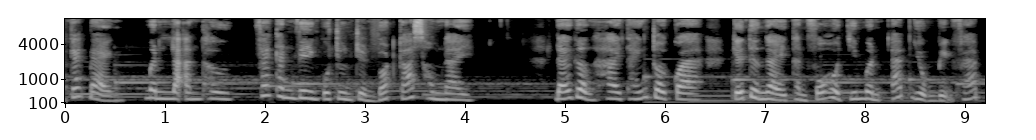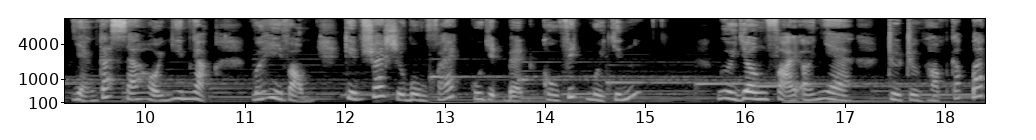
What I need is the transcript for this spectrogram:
các bạn, mình là Anh Thư, phát thanh viên của chương trình podcast hôm nay. Đã gần 2 tháng trôi qua kể từ ngày thành phố Hồ Chí Minh áp dụng biện pháp giãn cách xã hội nghiêm ngặt với hy vọng kiểm soát sự bùng phát của dịch bệnh COVID-19. Người dân phải ở nhà trừ trường hợp cấp bách.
